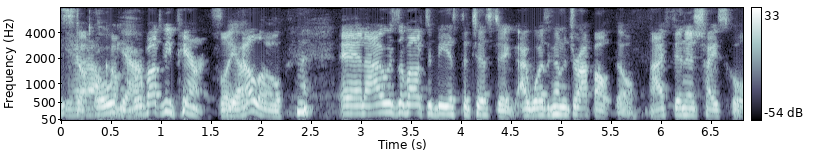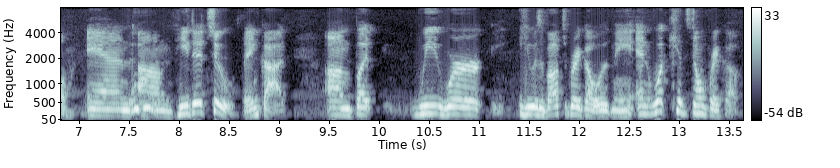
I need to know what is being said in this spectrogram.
stuff. Oh, coming. yeah. We're about to be parents. Like, Yeah. hello. and I was about to be a statistic. I wasn't going to drop out though. I finished high school, and um, he did too. Thank God. Um, but we were. He was about to break up with me, and what kids don't break up,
